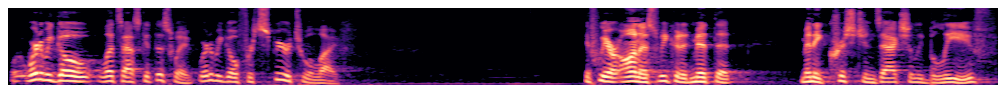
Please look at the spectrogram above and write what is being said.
Where do we go? Let's ask it this way where do we go for spiritual life? If we are honest, we could admit that many Christians actually believe,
